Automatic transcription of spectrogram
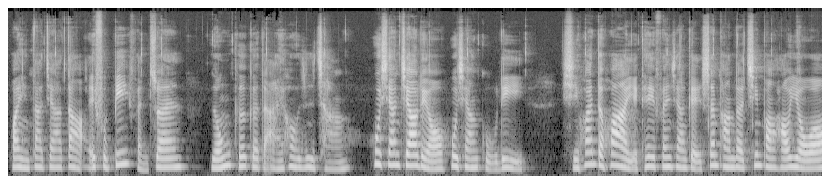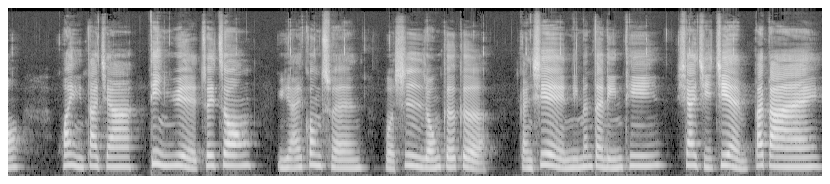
欢迎大家到 FB 粉砖荣格格的癌后日常，互相交流，互相鼓励。喜欢的话，也可以分享给身旁的亲朋好友哦。欢迎大家订阅追踪，与爱共存。我是荣格格，感谢你们的聆听，下一集见，拜拜。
